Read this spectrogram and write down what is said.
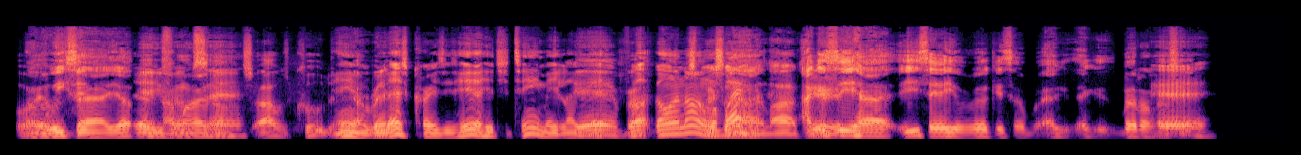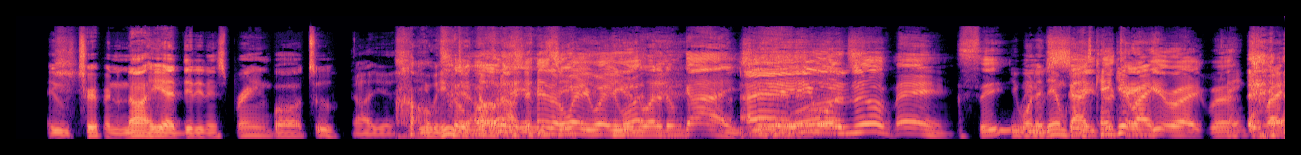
or On it the weak side, yep. Yeah, you I'm feel what I'm saying? So I was cool. Damn, bro, really- that's crazy as hell. Hit your teammate like Yeah, that. bro. Fuck going on, my Especially boy. on the live. I can see how he said he was rookie, so I, I, but on that shit. Yeah. He was tripping. Nah, he had did it in spring ball too. Oh yeah, Oh, he, was- he was just throwing Oh, up. yeah. wait, wait, he what? was one of them guys. Hey, he one of them. man. See, He one of was them guys. Can't get right. Get right, bro. Can't get right.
